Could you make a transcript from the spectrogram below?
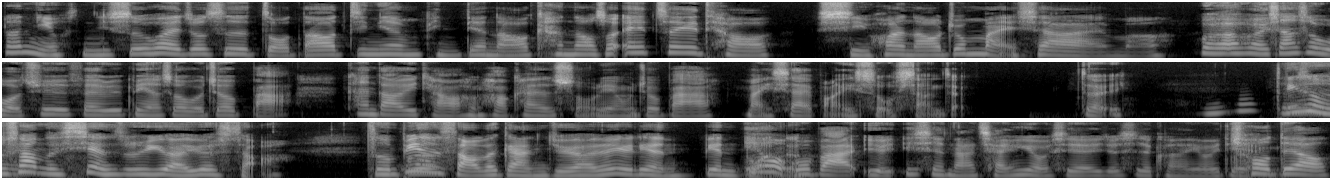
那你你是会就是走到纪念品店，然后看到说，哎，这一条喜欢，然后就买下来吗？会会会，像是我去菲律宾的时候，我就把看到一条很好看的手链，我就把它买下来绑在手上，这样。对，你手上的线是不是越来越少？怎么变少的感觉？好像有点变短。因为我把有一些拿起来，因为有些就是可能有一点臭掉，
